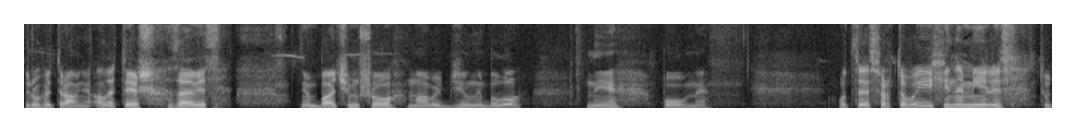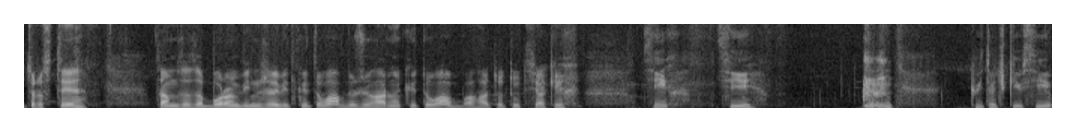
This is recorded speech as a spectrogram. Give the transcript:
2 травня. Але теж завість бачимо, що, мабуть, бджіл не було, не повне. Оце сортовий хінамеліс тут росте. Там за забором він вже відквітував, дуже гарно квітував, багато тут всяких цих, ці квіточки всі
